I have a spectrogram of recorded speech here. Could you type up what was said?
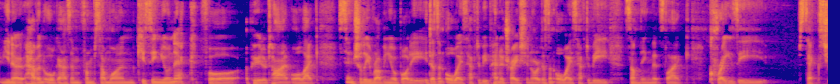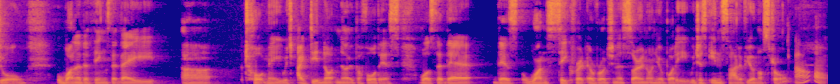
you know, have an orgasm from someone kissing your neck for a period of time or like sensually rubbing your body. It doesn't always have to be penetration or it doesn't always have to be something that's like crazy sexual. One of the things that they uh, taught me, which I did not know before this, was that there there's one secret erogenous zone on your body, which is inside of your nostril. Oh.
